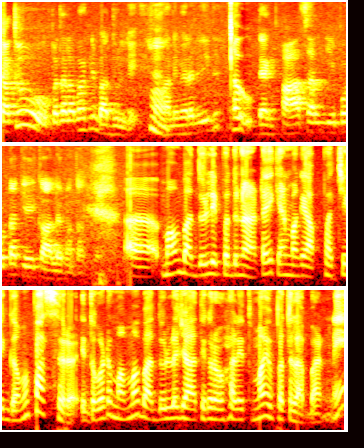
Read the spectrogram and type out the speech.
චතු උපත ලබන්නේ බදුල්ලේ. අනිවැරදිද? ඔව්. දැන් පාසල් ගිය පොටක් ඒ කාලේ මතක් මම බදුල්ලේ ඉපදුනාට ඒ කියන්නේ මගේ අප්පච්චිගේ ගම පස්සර. එතකොට මම බදුල්ල ජාතික රෝහලේ තමයි උපත ලබන්නේ.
